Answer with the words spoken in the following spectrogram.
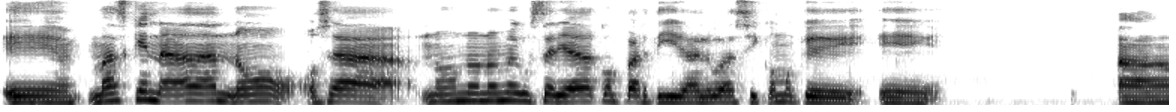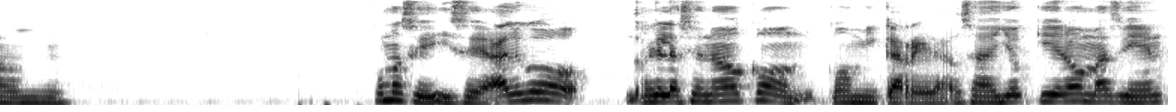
eh, más que nada, no, o sea, no, no, no me gustaría compartir algo así como que eh, ¿cómo se dice? Algo relacionado con, mi carrera. O sea, yo quiero más bien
